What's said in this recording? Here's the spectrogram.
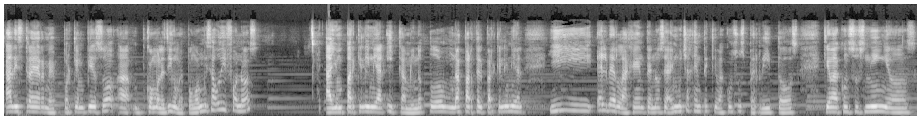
a distraerme, porque empiezo a, como les digo, me pongo mis audífonos hay un parque lineal y camino toda una parte del parque lineal y el ver la gente, no sé, hay mucha gente que va con sus perritos, que va con sus niños,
